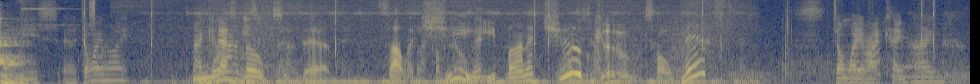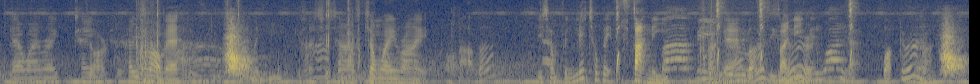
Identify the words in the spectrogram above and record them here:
Uh, she's uh, John Wainwright. Uh, Gaddafi Narbo isn't so Bazep. Salachi, Bonachuku. Tall. John Wainwright came home. Blair Wainwright came Dark. home as well there. Let's just have John Wainwright do something a little bit funny right there. Buzzy, Funny. nerd. Wanda, Wakana.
